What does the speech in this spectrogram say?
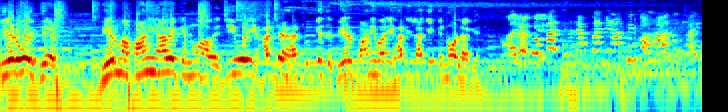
ભેળ હોય ભેળ. ભેળમાં પાણી આવે કે ન આવે? જે હોય હાચે હાચું કે છે ભેળ પાણી વાળી હારી લાગે કે ન લાગે? તો સારું થાય.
